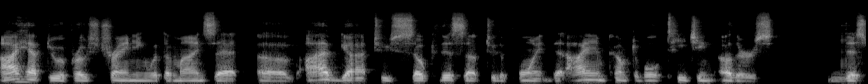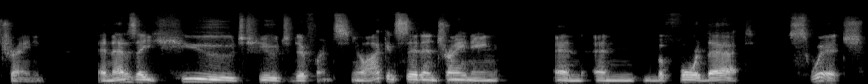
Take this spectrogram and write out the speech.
I have to approach training with the mindset of I've got to soak this up to the point that I am comfortable teaching others this training. And that is a huge, huge difference. You know, I can sit in training and and before that switch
